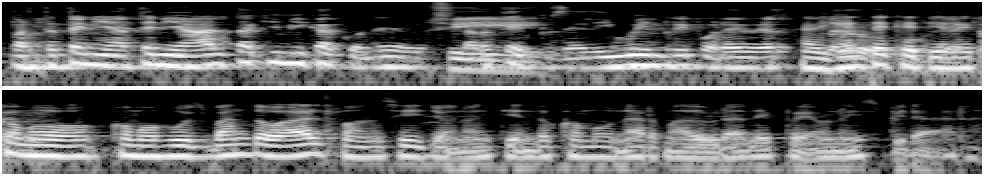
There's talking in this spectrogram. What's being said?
Aparte tenía, tenía alta química con Edo. Sí. Claro que pues Eddie Winry Forever. Hay Claro, gente que sea, tiene claro. como, como juzgando a Alphonse y yo no entiendo cómo una armadura le puede uno inspirar.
